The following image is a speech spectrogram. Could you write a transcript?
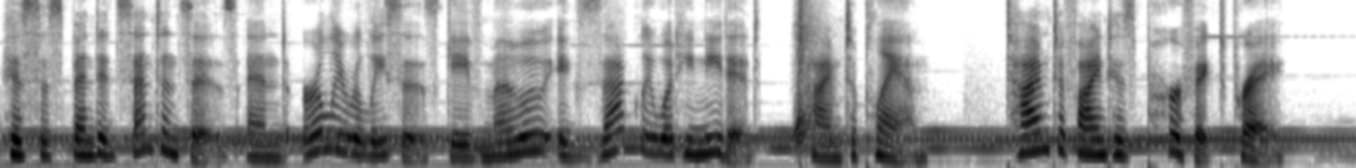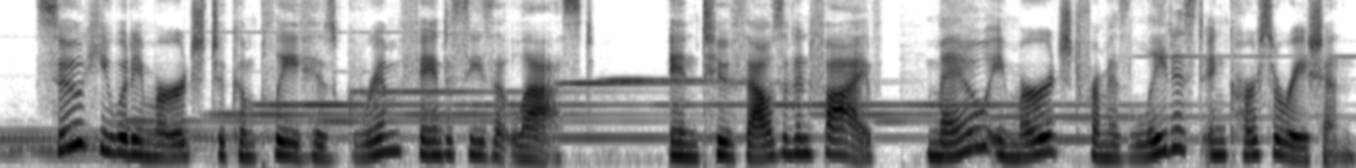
His suspended sentences and early releases gave Maeue exactly what he needed time to plan, time to find his perfect prey. Soon he would emerge to complete his grim fantasies at last. In 2005, Maeue emerged from his latest incarceration.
